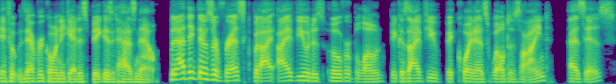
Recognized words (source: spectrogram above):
if it was ever going to get as big as it has now. I mean, I think there's a risk, but I, I view it as overblown because I view Bitcoin as well designed as is.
